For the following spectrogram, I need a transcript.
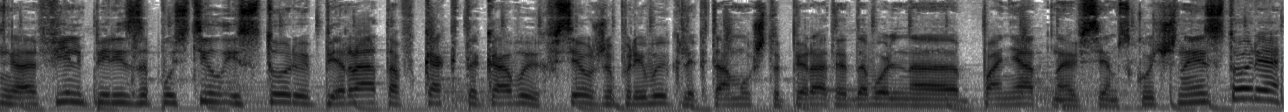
э, фильм перезапустил историю пиратов как таковых. Все уже привыкли к тому, что пираты довольно понятная всем скучная история.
